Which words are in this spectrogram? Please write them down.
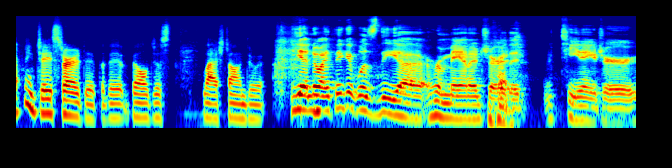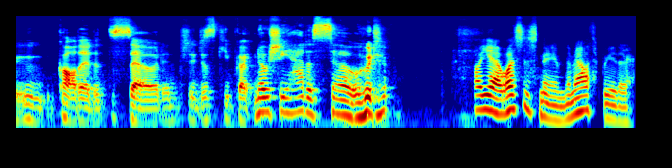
I think Jay started it, but they, they all just latched onto it. Yeah, no, I think it was the uh, her manager, Right. the teenager, who called it a sewed, and she just keep going. No, she had a sewed. Oh yeah, what's his name? The mouth breather.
